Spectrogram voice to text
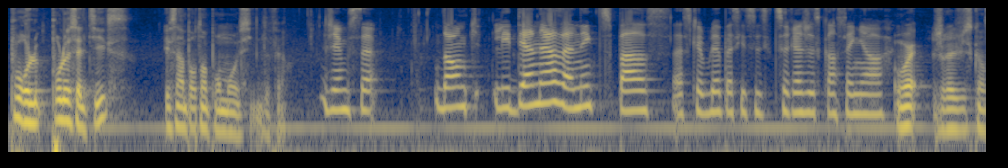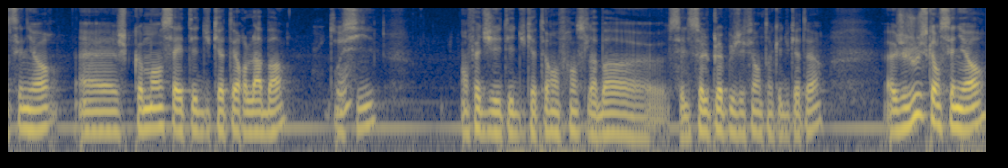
pour le, pour le Celtics et c'est important pour moi aussi de le faire. J'aime ça. Donc, les dernières années que tu passes à ce club-là, parce que tu dis que tu restes jusqu'en senior. Ouais, je reste jusqu'en senior. Euh, je commence à être éducateur là-bas. Aussi. En fait, j'ai été éducateur en France là-bas. euh, c'est le seul club que j'ai fait en tant qu'éducateur. Euh, je joue jusqu'en senior.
